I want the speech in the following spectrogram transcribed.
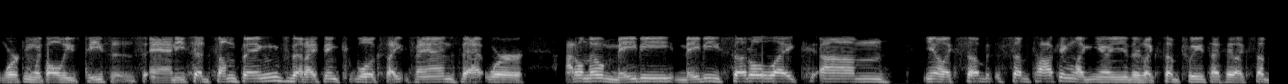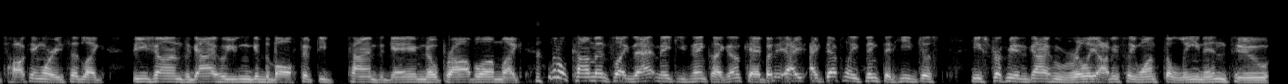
working with all these pieces. And he said some things that I think will excite fans that were, I don't know, maybe maybe subtle, like um, you know, like sub sub talking, like you know, there's like sub tweets. I say like sub talking, where he said like Bijan's a guy who you can give the ball 50 times a game, no problem. Like little comments like that make you think like, okay. But I, I definitely think that he just he struck me as a guy who really obviously wants to lean into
